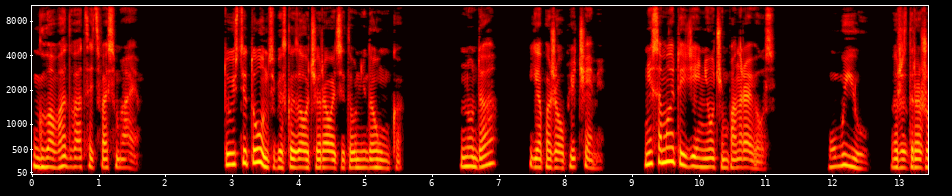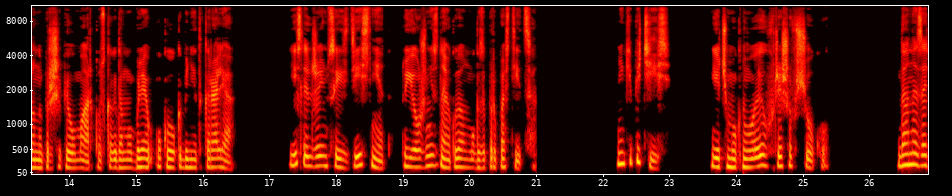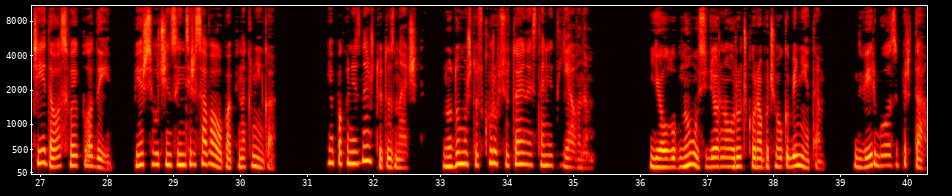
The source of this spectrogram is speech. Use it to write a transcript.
Глава двадцать восьмая. То есть это он тебе сказал очаровать этого недоумка? Ну да, я пожал плечами. Мне самой эта идея не очень понравилась. Убью, раздраженно прошипел Маркус, когда мы были около кабинета короля. Если Джеймса и здесь нет, то я уже не знаю, куда он мог запропаститься. Не кипятись. Я чмокнула Элфриша в щеку. Данная затея дала свои плоды. Перси очень заинтересовала папина книга. Я пока не знаю, что это значит, но думаю, что скоро все тайное станет явным. Я улыбнулась и дернула ручку рабочего кабинета. Дверь была заперта.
